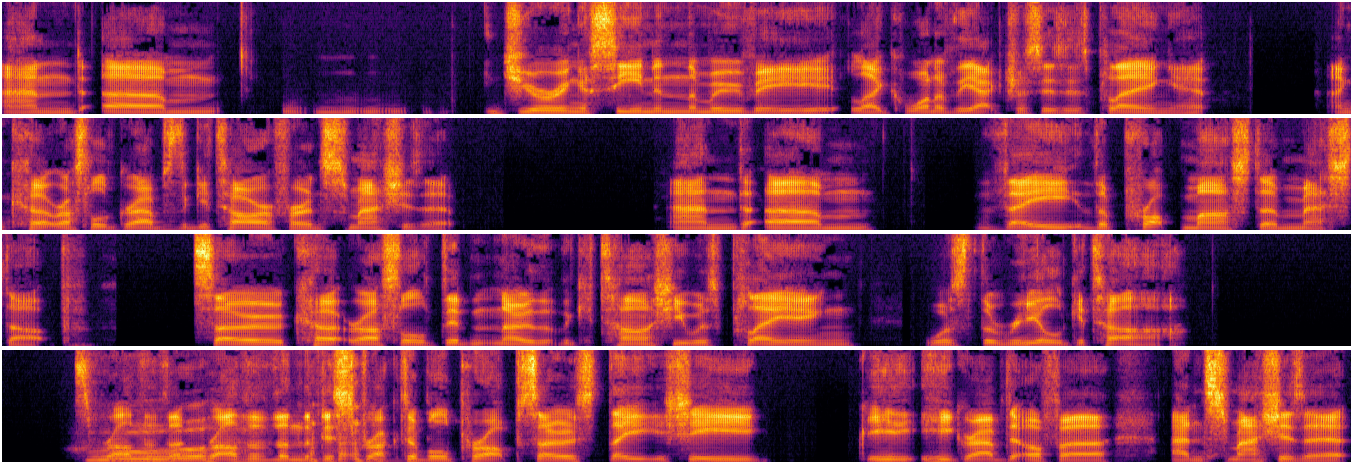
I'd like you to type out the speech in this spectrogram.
And um, w- during a scene in the movie, like one of the actresses is playing it, and Kurt Russell grabs the guitar off her and smashes it. And um, they, the prop master, messed up. So Kurt Russell didn't know that the guitar she was playing was the real guitar, rather than rather than the destructible prop. So they, she, he, he grabbed it off her and smashes it.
